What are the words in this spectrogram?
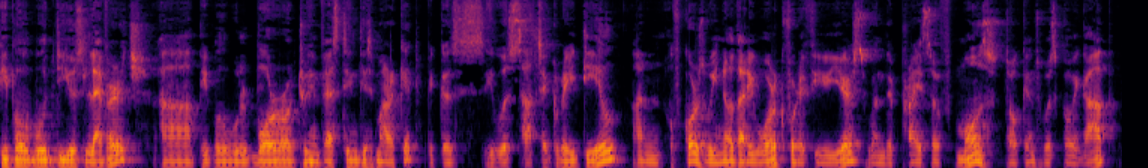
people would use leverage. Uh, people will borrow to invest in this market because it was such a great deal. And of course, we know that it worked for a few years when the price of most tokens was going up.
